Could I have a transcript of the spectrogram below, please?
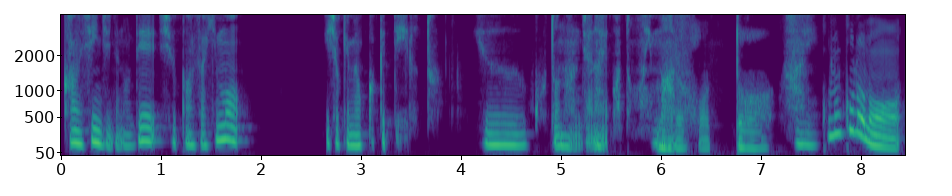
関心事なので週刊朝日も一生懸命追っかけているということなんじゃないかと思いなるます。ほど。はい。この頃の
